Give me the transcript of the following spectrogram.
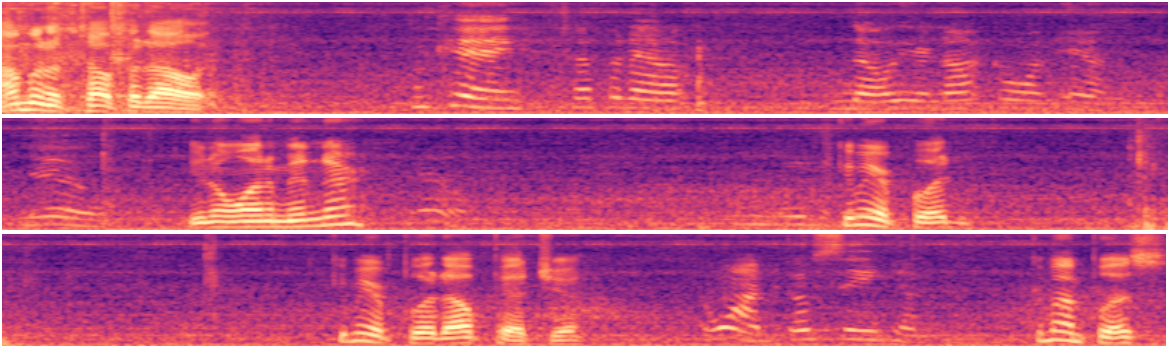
I'm gonna tough it out. Okay, tough it out. No, you're not going in. No. You don't want him in there? No. Come here, Pud. Come here, Pud. I'll pet you. Go on, go see him. Come on, Puss.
